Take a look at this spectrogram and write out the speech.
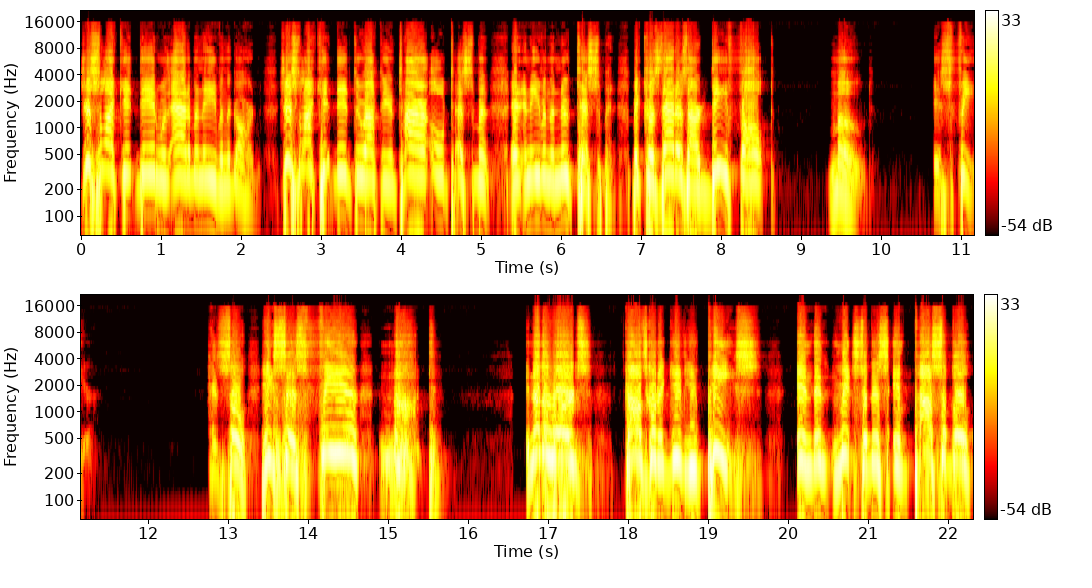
Just like it did with Adam and Eve in the garden. Just like it did throughout the entire Old Testament and, and even the New Testament. Because that is our default mode. Is fear. And so he says, Fear not. In other words, God's going to give you peace in the midst of this impossible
